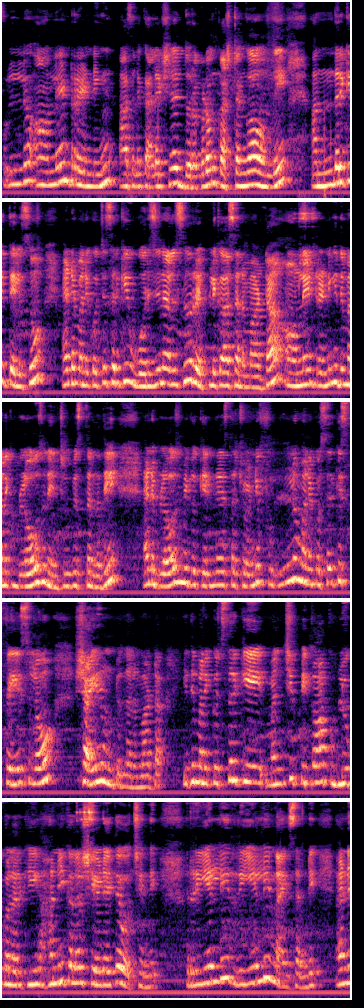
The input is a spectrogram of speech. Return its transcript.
full online trending. అసలు కలెక్షన్ దొరకడం కష్టంగా ఉంది. అందరికీ తెలుసు. అండ్ మనకి వచ్చేసరికి ఒరిజినల్స్ రెప్లికాస్ అన్నమాట. Online trending. ఇది మనకి బ్లౌజ్ నేను చూపిస్తున్నది. అండ్ బ్లౌజ్ మీకు కింద వేస్తా చూడండి. ఫుల్ మనకి వచ్చేసరికి స్పేస్లో షైన్ ఉంటుందనమాట ఇది మనకి వచ్చేసరికి మంచి పికాక్ బ్లూ కలర్కి హనీ కలర్ షేడ్ అయితే వచ్చింది. రియల్లీ రియల్లీ నైస్ అండి. And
